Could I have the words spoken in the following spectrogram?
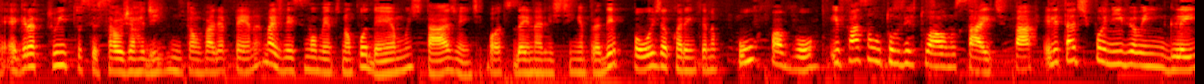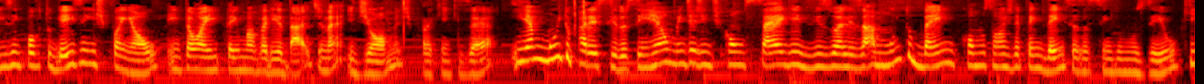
É gratuito acessar o jardim, então vale a pena. Mas nesse momento não podemos, tá, gente? Bota isso daí na listinha para depois da quarentena, por favor. E façam o tour virtual no site site, tá? Ele tá disponível em inglês, em português e em espanhol. Então aí tem uma variedade, né? Idiomas para quem quiser. E é muito parecido assim, realmente a gente consegue visualizar muito bem como são as dependências assim do museu, que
